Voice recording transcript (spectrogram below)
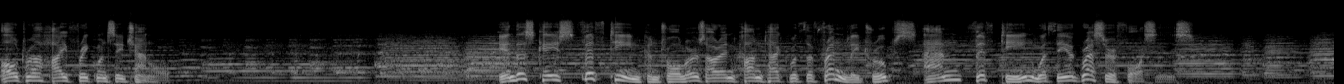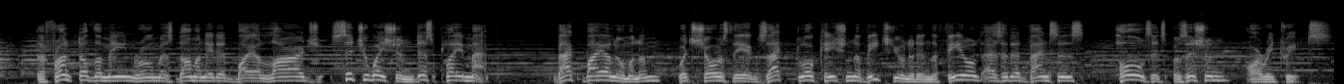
ultra-high frequency channel. In this case, 15 controllers are in contact with the friendly troops and 15 with the aggressor forces. The front of the main room is dominated by a large situation display map, backed by aluminum, which shows the exact location of each unit in the field as it advances, holds its position, or retreats.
